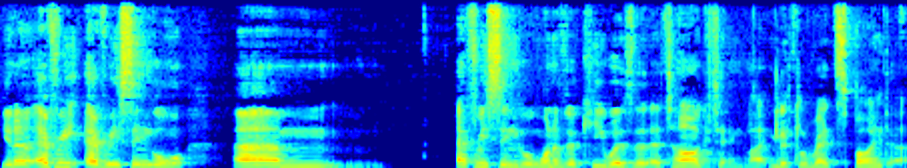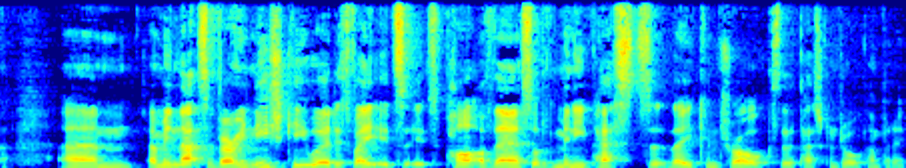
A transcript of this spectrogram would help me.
You know, every every single um, every single one of the keywords that they're targeting, like little red spider. Um, I mean, that's a very niche keyword. It's very, it's it's part of their sort of mini pests that they control because they're a pest control company.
